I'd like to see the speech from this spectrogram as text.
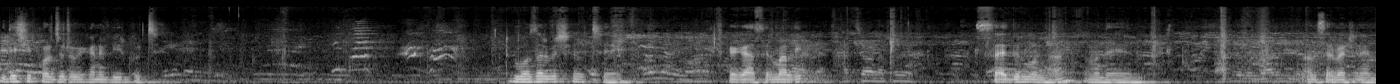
বিদেশি পর্যটক এখানে ভিড় করছে। মজার বিষয় হচ্ছে গাছের মালিক সাইদুর মোল্লা, আমাদের আনসার ব্যাটালিয়ন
